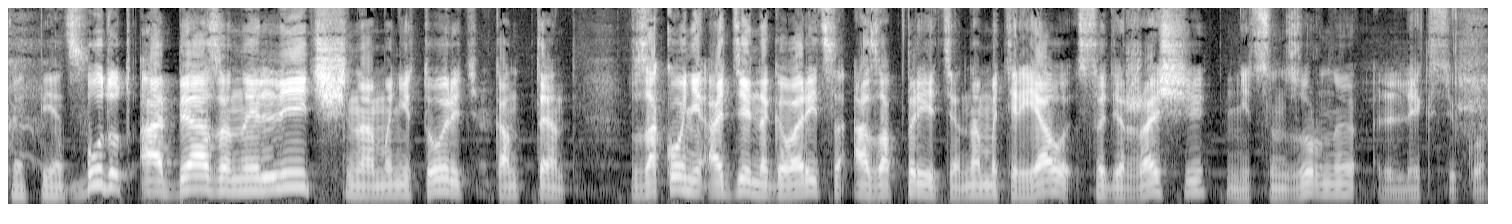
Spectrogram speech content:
Капец. будут обязаны лично мониторить контент. В законе отдельно говорится о запрете на материалы, содержащие нецензурную лексику.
